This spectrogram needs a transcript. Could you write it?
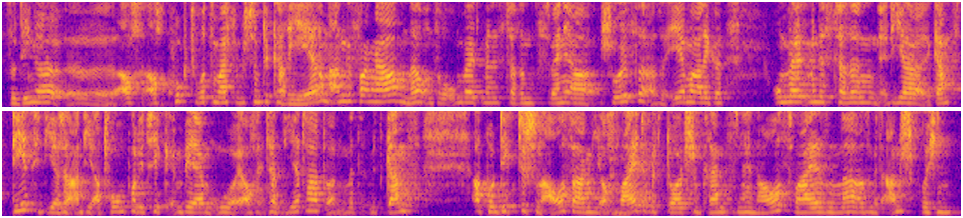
so Dinge äh, auch, auch guckt, wo zum Beispiel bestimmte Karrieren angefangen haben, ne? unsere Umweltministerin Svenja Schulze, also ehemalige Umweltministerin, die ja ganz dezidierte Anti-Atom-Politik im BMU auch etabliert hat und mit, mit ganz apodiktischen Aussagen, die auch weit über die deutschen Grenzen hinausweisen, ne? also mit Ansprüchen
